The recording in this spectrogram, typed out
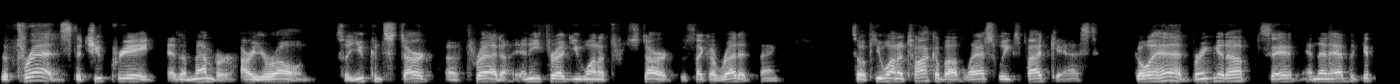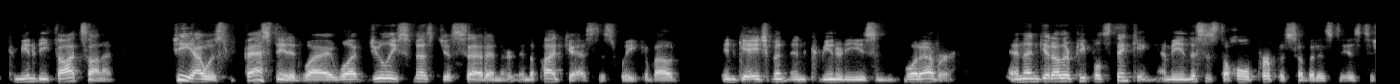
The threads that you create as a member are your own. So you can start a thread, any thread you want to start. It's like a Reddit thing. So if you want to talk about last week's podcast, go ahead, bring it up, say it, and then have the get community thoughts on it. Gee, I was fascinated by what Julie Smith just said in, her, in the podcast this week about engagement in communities and whatever and then get other people's thinking i mean this is the whole purpose of it is to, is to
